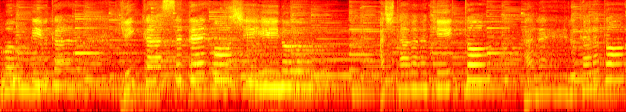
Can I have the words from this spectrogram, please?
守歌聞かせてほしいの。明日はきっと晴れるからと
